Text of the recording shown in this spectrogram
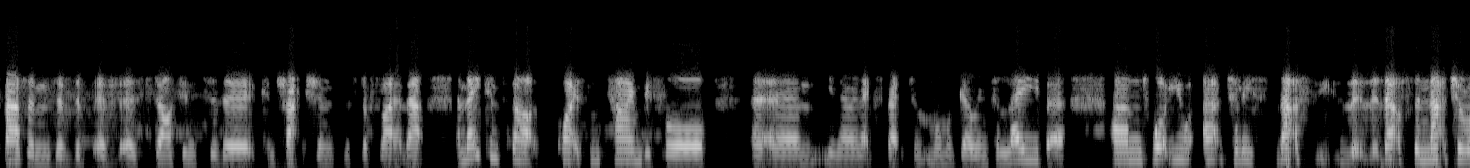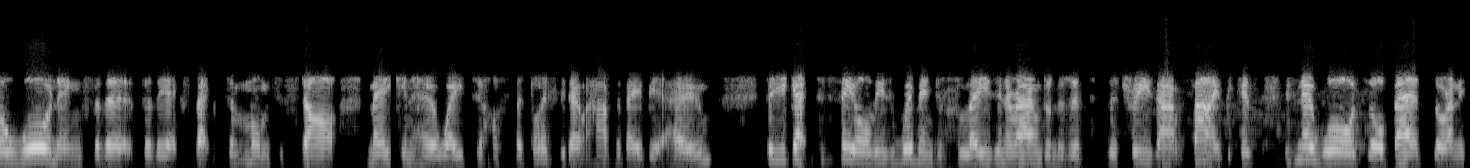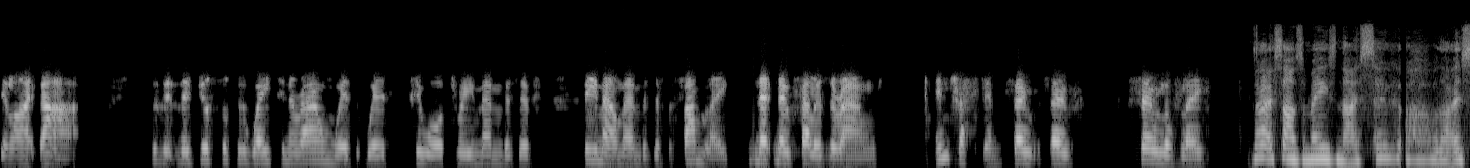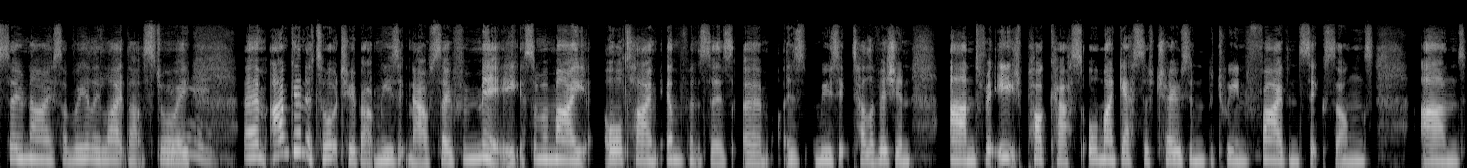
spasms of the of, of starting to the contractions and stuff like that, and they can start quite some time before um, you know, an expectant mum would go into labour. And what you actually that's that's the natural warning for the for the expectant mum to start making her way to hospital if they don't have the baby at home. So you get to see all these women just lazing around under the, the trees outside because there's no wards or beds or anything like that. so they're just sort of waiting around with with two or three members of female members of the family. No, no fellas around. Interesting. So so so lovely. That sounds amazing. That is so. Oh, that is so nice. I really like that story. Mm. Um, I'm going to talk to you about music now. So for me, some of my all-time influences um, is music, television, and for each podcast, all my guests have chosen between five and six songs, and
